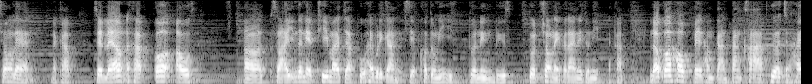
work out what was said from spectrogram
ช่องแลนนะครับ เสร็จแล้วนะครับก็เอาสายอินเทอร์เน็ตที่มาจากผู้ให้บริการเสียบเข้าตรงนี้อีกตัวหนึ่งหรือตัวช่องไหนก็ได้ในตัวนี้นะครับ แล้วก็เข้าไปทำการตั้งค่าเพื่อจะให้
